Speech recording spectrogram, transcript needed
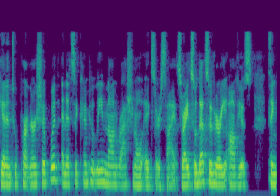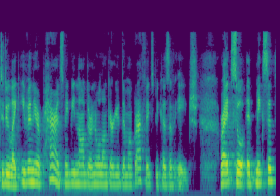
get into partnership with. And it's a completely non-rational exercise, right? So that's a very obvious thing to do. Like even your parents, maybe now they're longer your demographics because of age, right? So it makes it,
